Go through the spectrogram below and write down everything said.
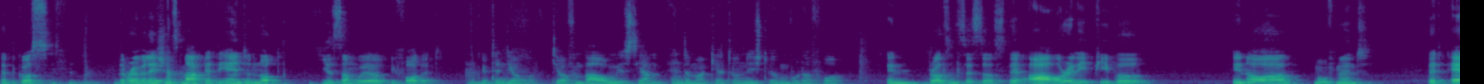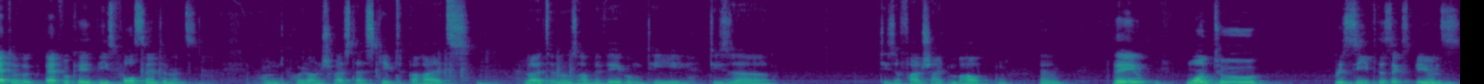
And because the revelation is marked at the end and not here somewhere before that. Okay. Denn die, die Offenbarung ist ja am Ende markiert und nicht irgendwo davor. And brothers and sisters, there are already people in our movement that advo- advocate these false sentiments. Und Brüder und Schwestern, es gibt bereits Leute in unserer Bewegung, die diese, diese Falschheiten behaupten. They want to receive this experience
